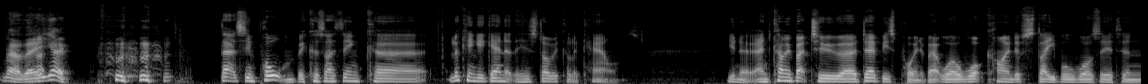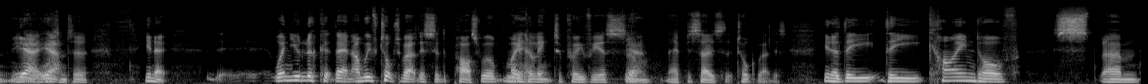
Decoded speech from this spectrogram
Well, there you go. That's important because I think uh, looking again at the historical accounts, you know, and coming back to uh, Debbie's point about well, what kind of stable was it, and you Yeah, know, it yeah. wasn't a, you know, when you look at then, and we've talked about this in the past. We'll make a link to previous um, episodes that talk about this. You know, the the kind of um,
